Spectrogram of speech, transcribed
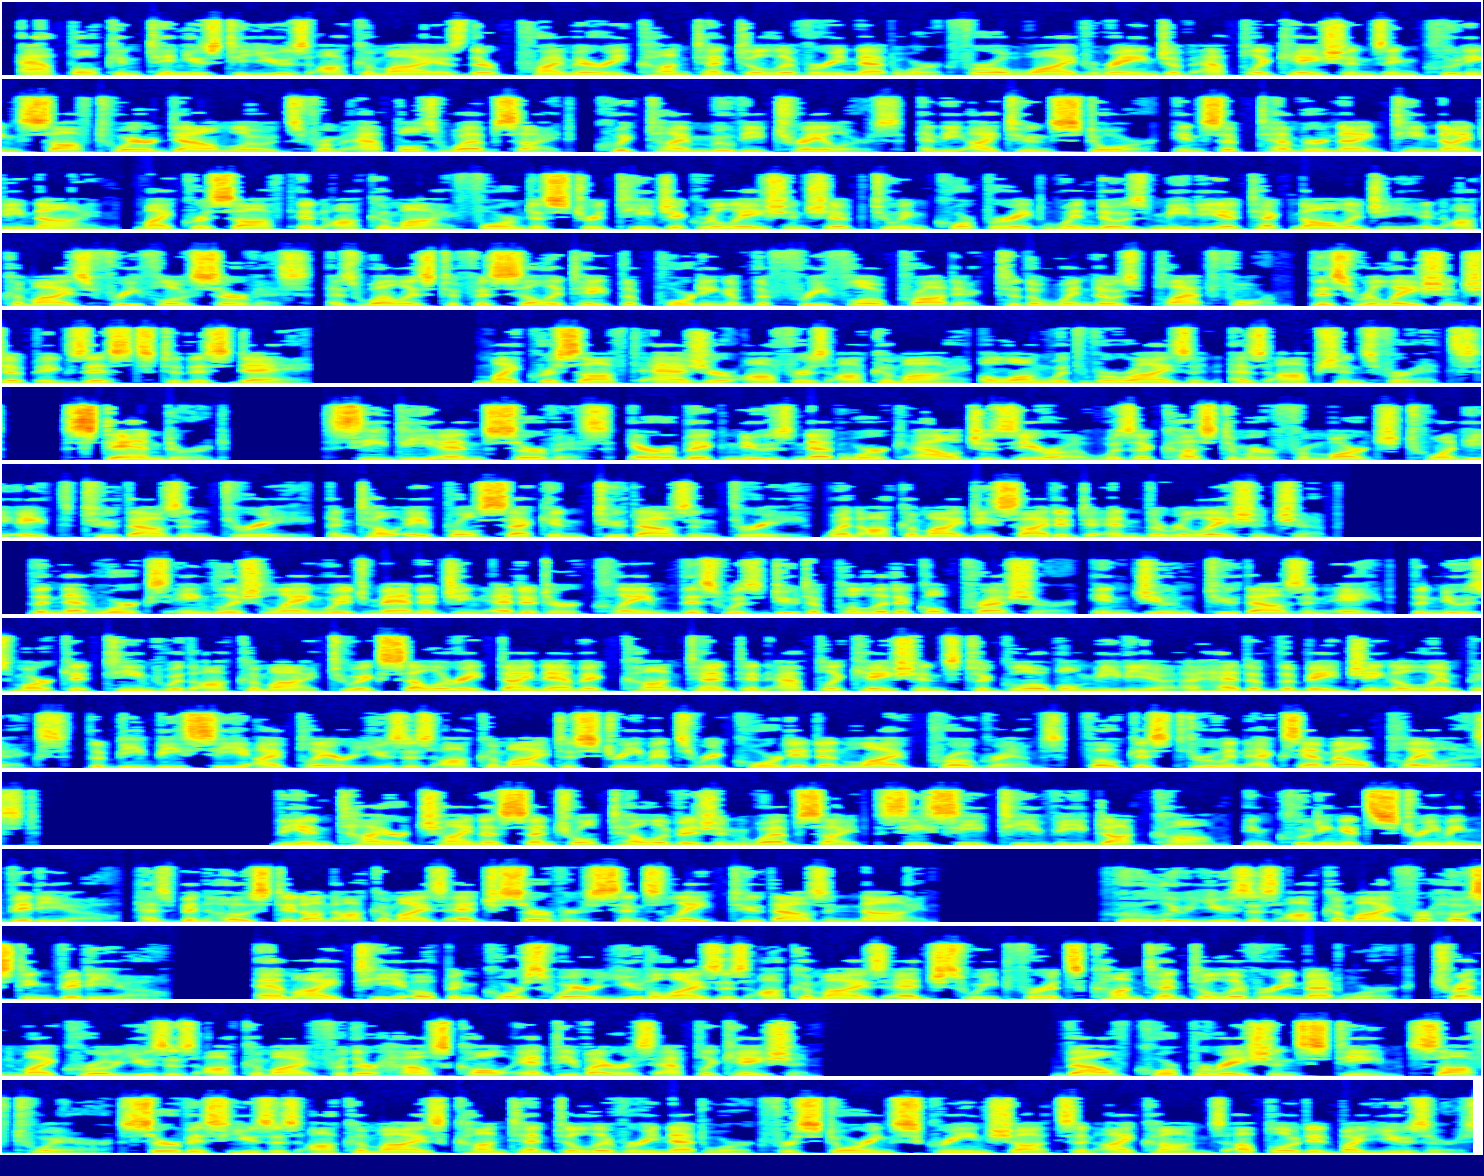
Apple continues to use Akamai as their primary content delivery network for a wide range of applications including software downloads from Apple's website, QuickTime movie trailers, and the iTunes Store. In September 1999, Microsoft and Akamai formed a strategic relationship to incorporate Windows Media technology in Akamai's FreeFlow service, as well as to facilitate the porting of the FreeFlow product to the Windows platform. This relationship exists exists to this day. Microsoft Azure offers Akamai along with Verizon as options for its standard CDN service. Arabic news network Al Jazeera was a customer from March 28, 2003, until April 2, 2003, when Akamai decided to end the relationship. The network's English language managing editor claimed this was due to political pressure. In June 2008, the Newsmarket teamed with Akamai to accelerate dynamic content and applications to global media ahead of the Beijing Olympics. The BBC iPlayer uses Akamai to stream its recorded and live programs, focused through an XML playlist. The entire China Central Television website CCTV.com, including its streaming video, has been hosted on Akamai's Edge servers since late 2009. Hulu uses Akamai for hosting video. MIT OpenCourseware utilizes Akamai's Edge Suite for its content delivery network. Trend Micro uses Akamai for their house call antivirus application. Valve Corporation's Steam software service uses Akamai's content delivery network for storing screenshots and icons uploaded by users.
